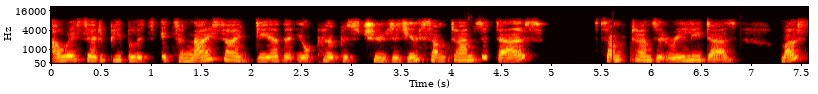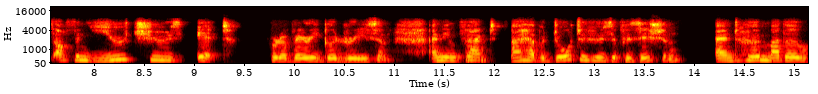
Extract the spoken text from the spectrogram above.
I always say to people it's it's a nice idea that your purpose chooses you. Sometimes it does. Sometimes it really does most often you choose it for a very good reason. And in mm-hmm. fact, I have a daughter who's a physician, and her mother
